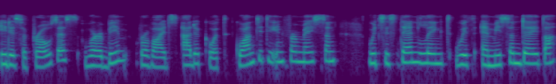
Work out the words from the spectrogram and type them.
It is a process where BIM provides adequate quantity information, which is then linked with emission data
